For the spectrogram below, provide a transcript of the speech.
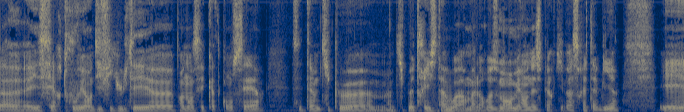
euh, et s'est retrouvé en difficulté euh, pendant ces quatre concerts. C'était un petit peu euh, un petit peu triste à mm. voir malheureusement, mais on espère qu'il va se rétablir. Et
